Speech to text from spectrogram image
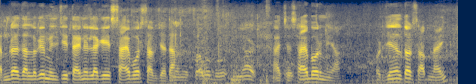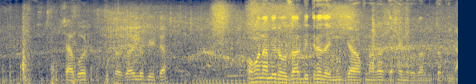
আমরা যার লগে মিলছি তাই নই লাগে সাহেব ওর সাব জাদা মানে আচ্ছা সাহেব ওর মিয়া। অরিজিনাল তো আর সাব নাই। সাহেব ওর রোজাই লগে এটা? এখন আমি রোজার ভিতরে যাইমু গিয়া আপনারা দেখাইম রোজার ভিতর কিনা।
